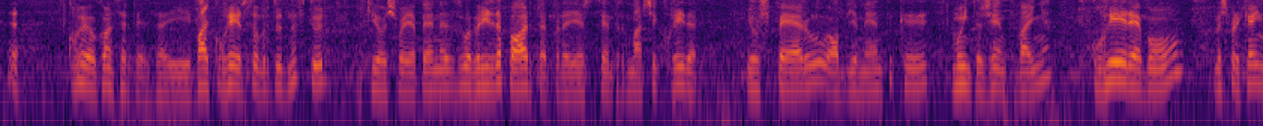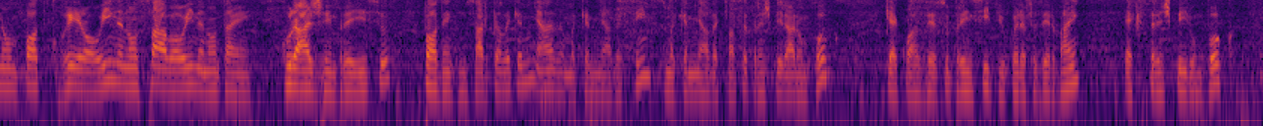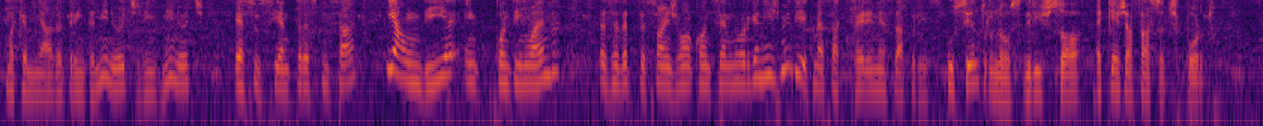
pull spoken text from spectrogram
Correu com certeza e vai correr sobretudo no futuro, porque hoje foi apenas o abrir da porta para este centro de marcha e corrida. Eu espero, obviamente, que muita gente venha. Correr é bom, mas para quem não pode correr ou ainda não sabe ou ainda não tem coragem para isso, podem começar pela caminhada, uma caminhada simples, uma caminhada que faça transpirar um pouco, que é quase esse o princípio para fazer bem, é que se transpire um pouco. Uma caminhada de 30 minutos, 20 minutos, é suficiente para se começar. E há um dia em que, continuando, as adaptações vão acontecendo no organismo e o dia começa a correr e nem se dá por isso. O centro não se dirige só a quem já faça desporto.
